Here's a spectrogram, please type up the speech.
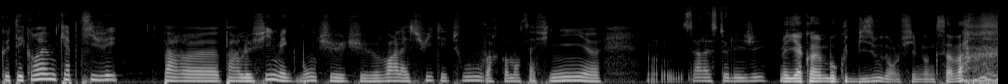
que tu es quand même captivé par, euh, par le film et que bon, tu, tu veux voir la suite et tout, voir comment ça finit. euh, Ça reste léger. Mais il y a quand même beaucoup de bisous dans le film, donc ça va.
